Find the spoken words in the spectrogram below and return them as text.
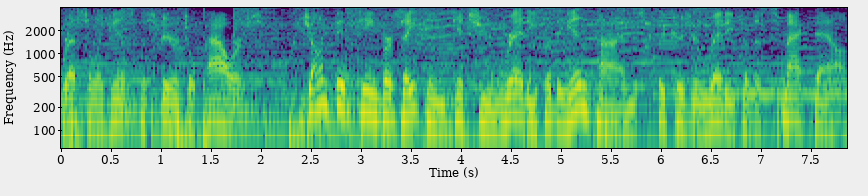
wrestle against the spiritual powers. John 15, verse 18 gets you ready for the end times because you're ready for the smackdown.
